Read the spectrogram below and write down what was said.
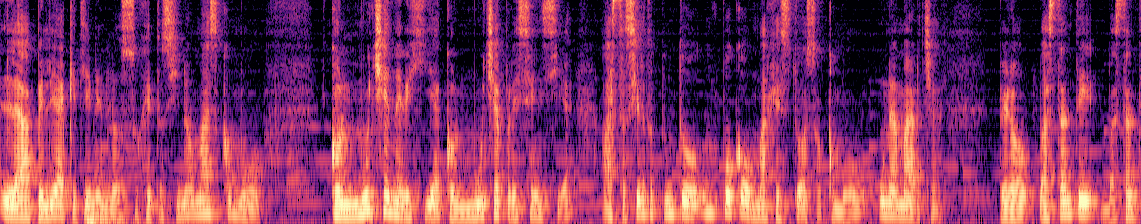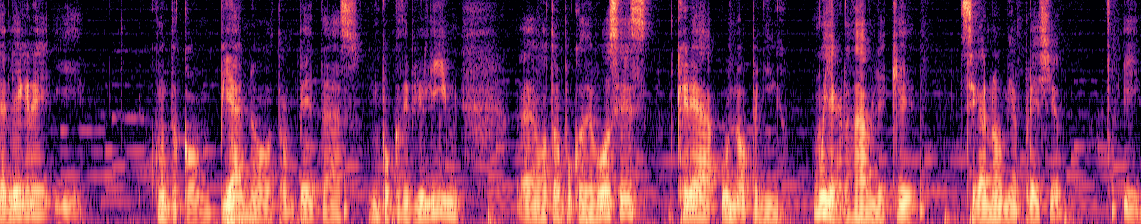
la pelea que tienen los sujetos, sino más como con mucha energía, con mucha presencia, hasta cierto punto un poco majestuoso, como una marcha, pero bastante, bastante alegre y junto con piano, trompetas, un poco de violín, eh, otro poco de voces, crea un opening muy agradable que se ganó mi aprecio y,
